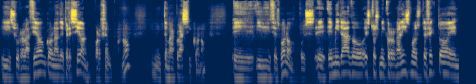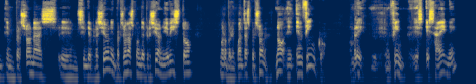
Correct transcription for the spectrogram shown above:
Y su relación con la depresión, por ejemplo, ¿no? Un tema clásico, ¿no? Eh, y dices, bueno, pues eh, he mirado estos microorganismos de efecto en, en personas eh, sin depresión en personas con depresión y he visto, bueno, pero ¿en cuántas personas? No, en, cinco. Hombre, en fin, es, esa N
